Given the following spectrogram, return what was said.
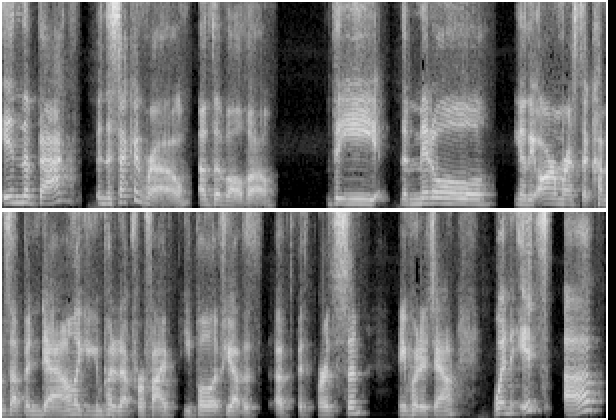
In the back, in the second row of the Volvo, the the middle, you know, the armrest that comes up and down, like you can put it up for five people if you have a, a fifth person, and you put it down. When it's up,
